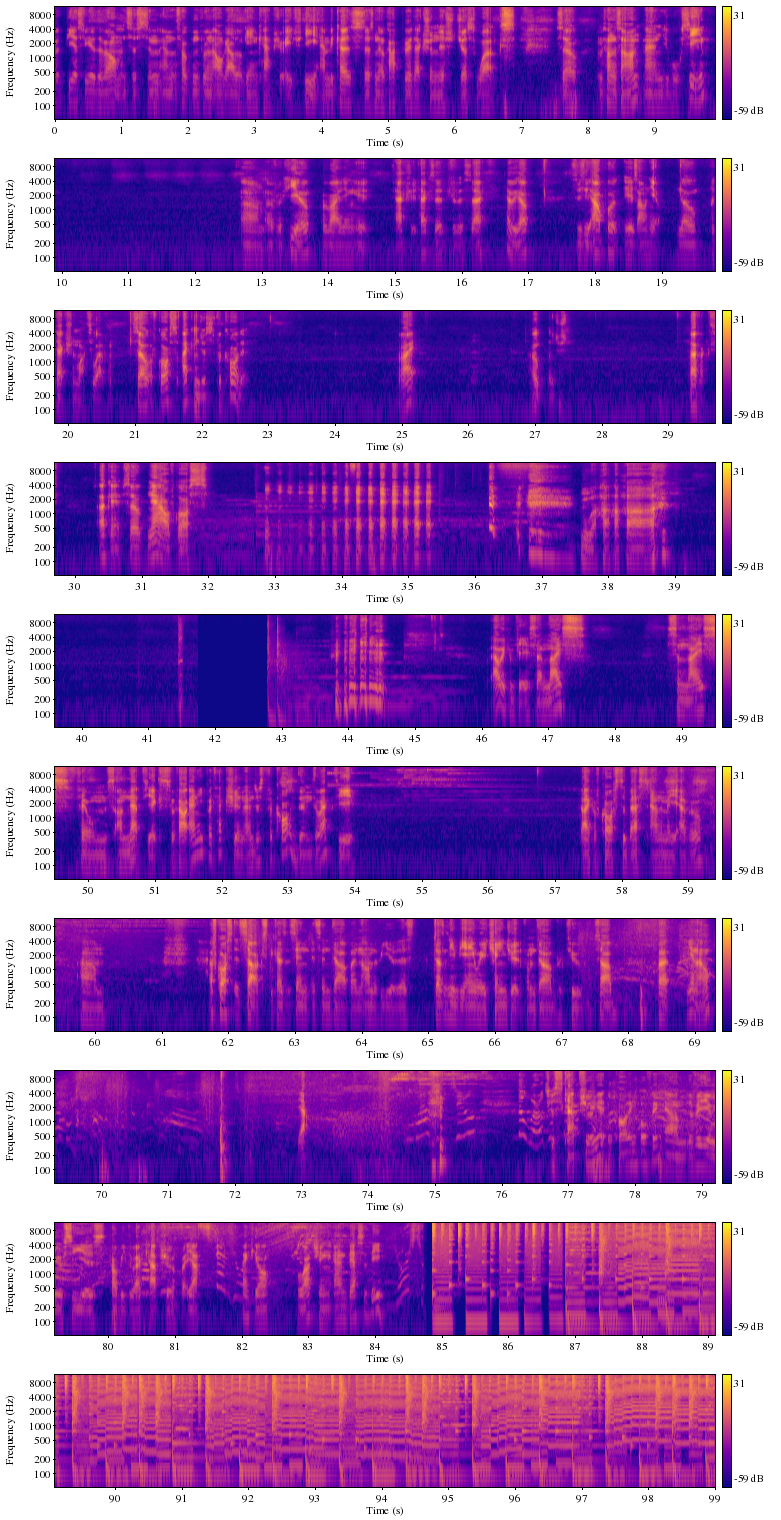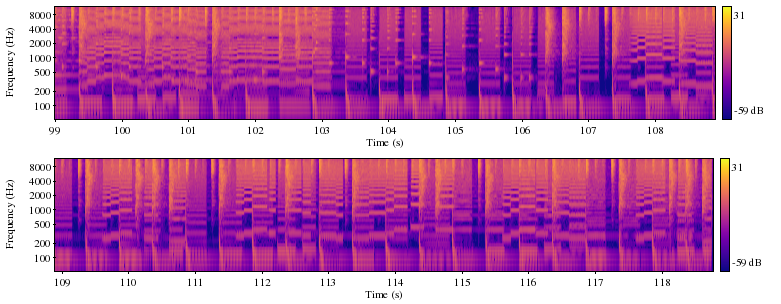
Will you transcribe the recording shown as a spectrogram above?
with PS Vita development system and it's open to an Elgato Game Capture HD and because there's no copy protection this just works. So I'm turn this on and you will see um, over here providing it actually detects it, give it a sec. There we go. So the output is on here. No protection whatsoever. So of course I can just record it. Right? Oh, just Perfect. Okay, so now, of course... Mwahaha. now we can play some nice... Some nice films on Netflix without any protection and just record them directly. Like, of course, the best anime ever. Um, of course, it sucks because it's in it's in dub, and on the video, this doesn't seem to be any way to change it from dub to sub. But you know, yeah. Just capturing it, recording the whole thing. Um, the video you'll see is probably direct capture, but yeah. Thank you all for watching, and best of.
